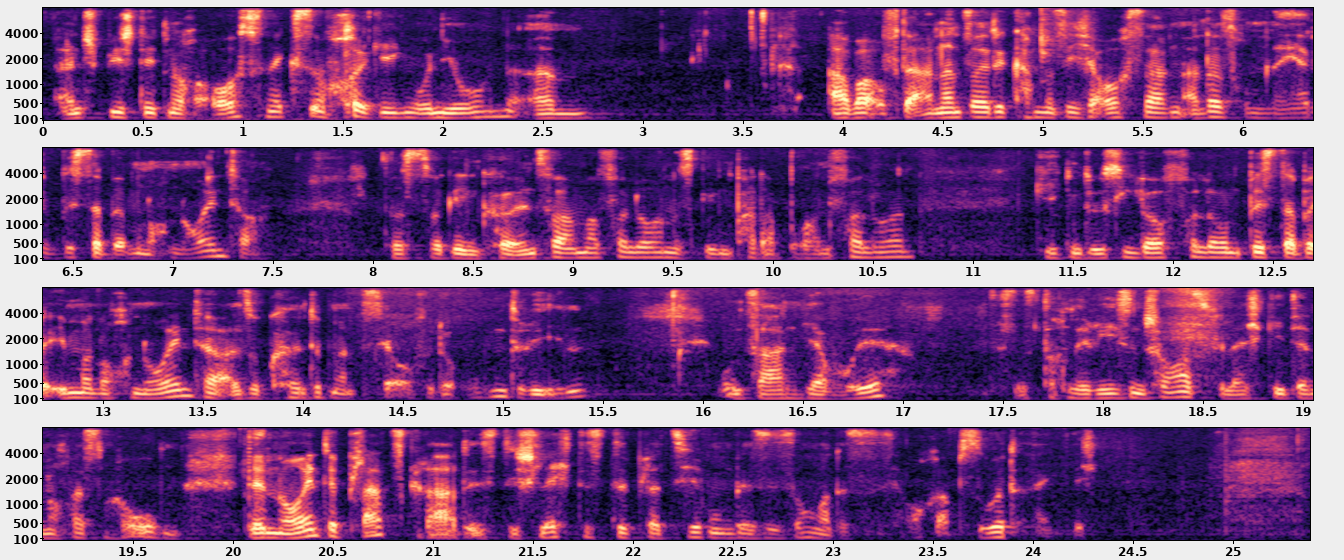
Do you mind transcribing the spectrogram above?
Ein Spiel steht noch aus nächste Woche gegen Union. Ähm, aber auf der anderen Seite kann man sich auch sagen, andersrum, naja, du bist aber immer noch Neunter. Du hast zwar gegen Köln zweimal verloren, hast gegen Paderborn verloren, gegen Düsseldorf verloren, bist aber immer noch Neunter. Also könnte man es ja auch wieder umdrehen und sagen, jawohl, das ist doch eine Riesenchance, vielleicht geht ja noch was nach oben. Der neunte Platz gerade ist die schlechteste Platzierung der Saison. Das ist ja auch absurd eigentlich.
